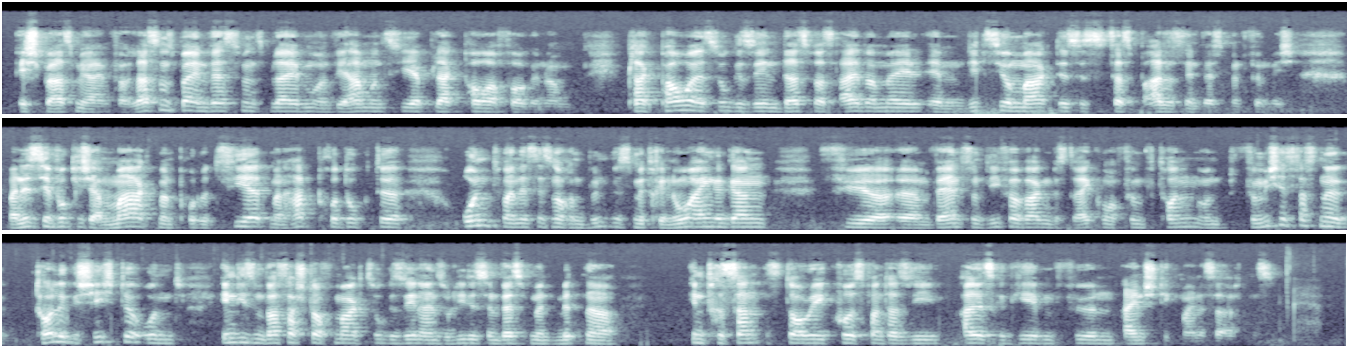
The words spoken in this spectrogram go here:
Ich spaß mir einfach. Lass uns bei Investments bleiben und wir haben uns hier Plug Power vorgenommen. Plug Power ist so gesehen das, was Albermail im Lithium-Markt ist, ist das Basisinvestment für mich. Man ist hier wirklich am Markt, man produziert, man hat Produkte und man ist jetzt noch ein Bündnis mit Renault eingegangen für ähm, Vans und Lieferwagen bis 3,5 Tonnen. Und für mich ist das eine tolle Geschichte und in diesem Wasserstoffmarkt so gesehen ein solides Investment mit einer interessanten Story, Kursfantasie, alles gegeben für einen Einstieg meines Erachtens.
